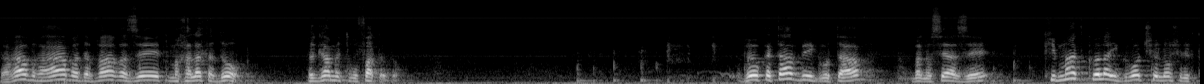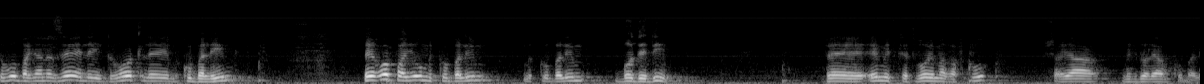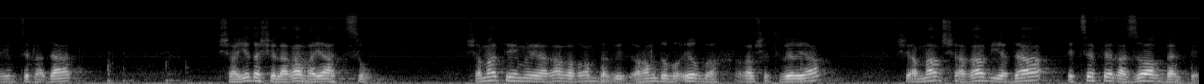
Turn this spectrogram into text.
והרב ראה בדבר הזה את מחלת הדור וגם את תרופת הדור. והוא כתב באגרותיו בנושא הזה, כמעט כל האגרות שלו שנכתבו בעניין הזה אלה אגרות למקובלים. באירופה היו מקובלים, מקובלים בודדים, והם התכתבו עם הרב קוק, שהיה מגדולי המקובלים, צריך לדעת שהידע של הרב היה עצום. שמעתי מהרב אברהם דב אוירבך, הרב של טבריה, שאמר שהרב ידע את ספר הזוהר בעל פה,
